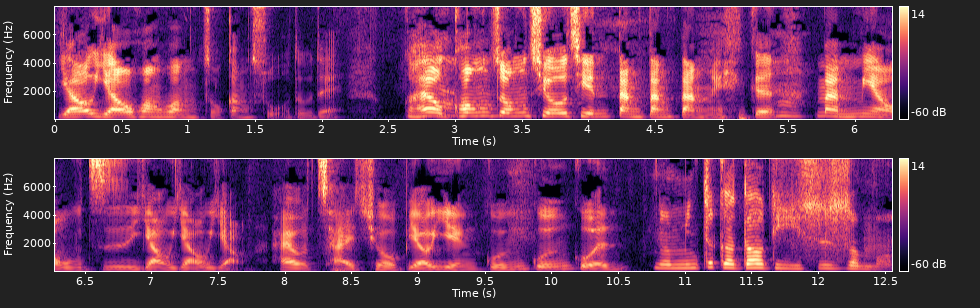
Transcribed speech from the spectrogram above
摇摇晃晃走钢索，对不对？还有空中秋千、荡荡荡，诶，跟曼妙舞姿、摇摇摇，还有彩球表演、滚滚滚。妈咪，这个到底是什么？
